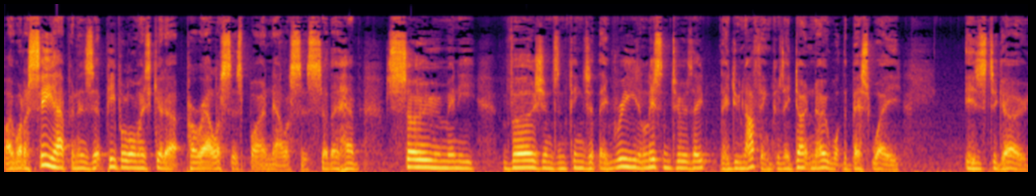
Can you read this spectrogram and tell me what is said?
like what I see happen is that people almost get a paralysis by analysis. So they have so many versions and things that they read and listen to as they, they do nothing because they don't know what the best way is to go.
